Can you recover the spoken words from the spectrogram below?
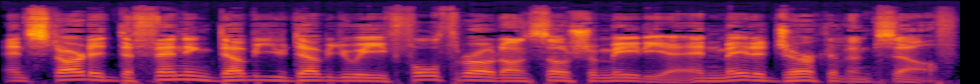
and started defending WWE full throat on social media and made a jerk of himself.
